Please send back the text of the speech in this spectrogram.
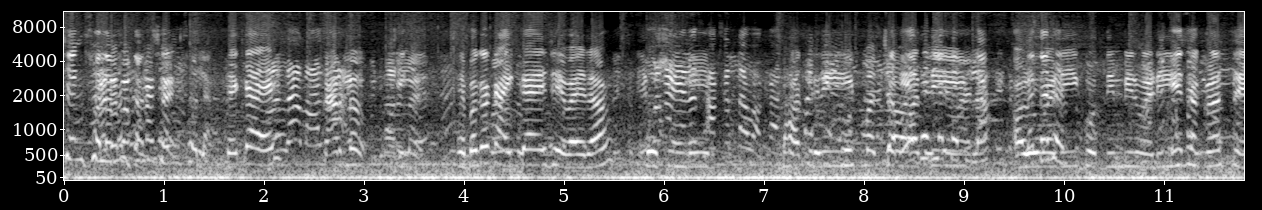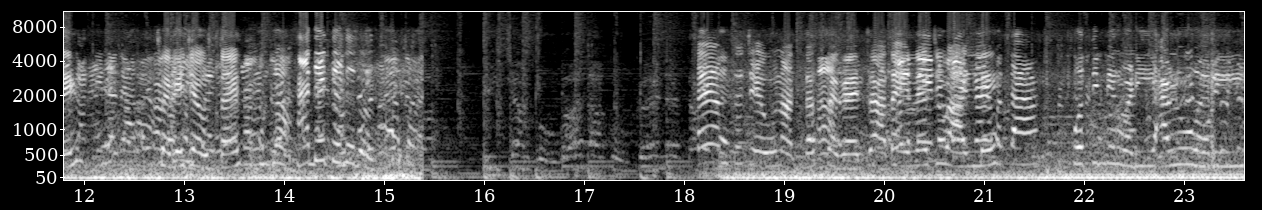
शेंगसोला म्हणतात शेंगसोला हे काय हे बघा काय काय आहे जेवायला. कोशिंबीर भाकरी मच्छा भाकरी अळूवडी कोथिंबीर वडी हे सगळंच आहे. सगळे जेवतायत. हा देते देते काय आमचं जेवण आताच सगळ्यांचं? आता एनर्जी वाढले. कोथिंबीर वडी आळू वडी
